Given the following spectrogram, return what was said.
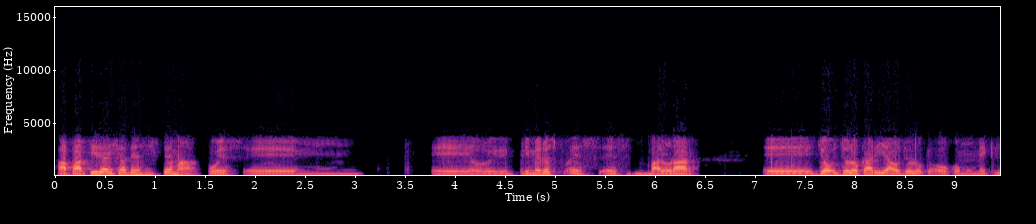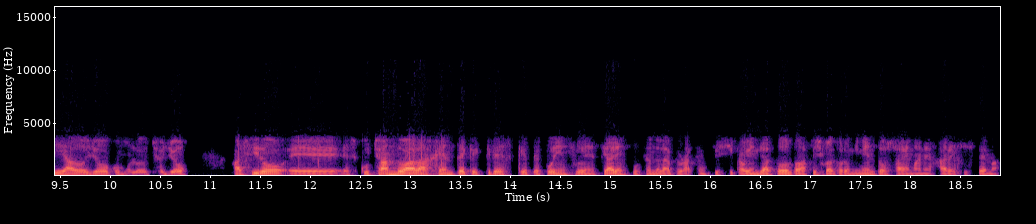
A partir de ahí, si ya tienes sistema, pues eh, eh, primero es, valorar. Eh, yo, yo lo que haría, o yo lo que, o como me he criado yo, como lo he hecho yo, ha sido eh, escuchando a la gente que crees que te puede influenciar en función de la preparación física. Hoy en día todo, todo físico de alto rendimiento sabe manejar el sistema.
